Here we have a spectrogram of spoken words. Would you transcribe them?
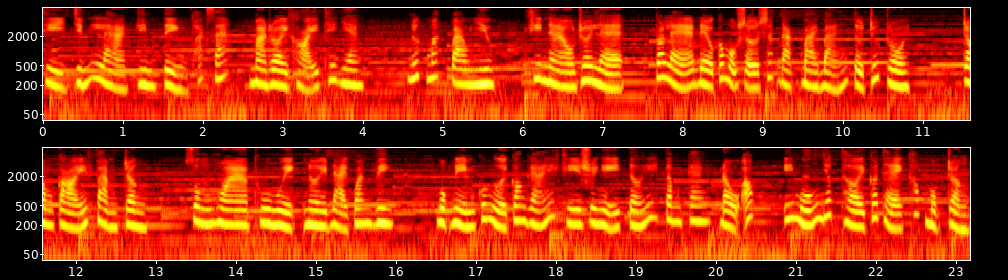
thì chính là kim tiền thoát xác mà rời khỏi thế gian nước mắt bao nhiêu khi nào rơi lệ có lẽ đều có một sự sắp đặt bài bản từ trước rồi trong cõi phàm trần xuân hoa thu nguyệt nơi đại quan viên một niệm của người con gái khi suy nghĩ tới tâm can, đầu óc, ý muốn nhất thời có thể khóc một trận.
